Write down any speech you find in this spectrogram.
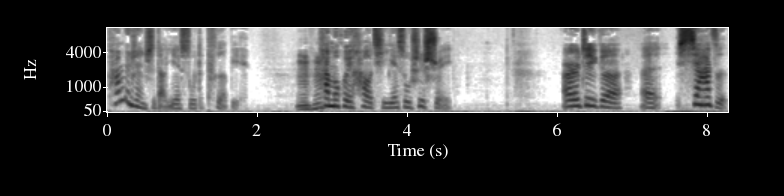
他们认识到耶稣的特别，嗯哼，他们会好奇耶稣是谁。而这个呃瞎子，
